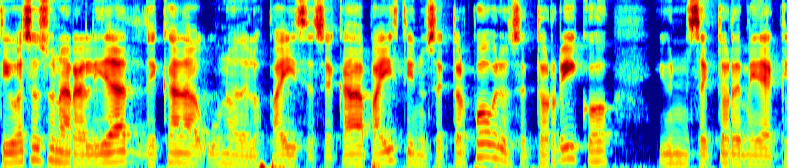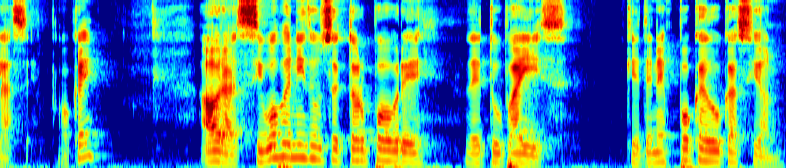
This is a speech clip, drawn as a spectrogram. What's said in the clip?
Digo, eso es una realidad de cada uno de los países. O sea, cada país tiene un sector pobre, un sector rico y un sector de media clase. Ahora, si vos venís de un sector pobre de tu país, que tenés poca educación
